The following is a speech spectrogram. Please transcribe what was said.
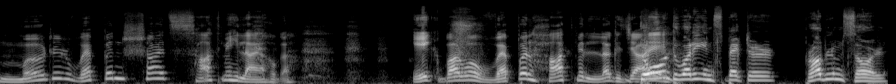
मर्डर वेपन शायद साथ में ही लाया होगा। एक बार वो वेपन हाथ में लग जाए। Don't worry inspector problem solve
